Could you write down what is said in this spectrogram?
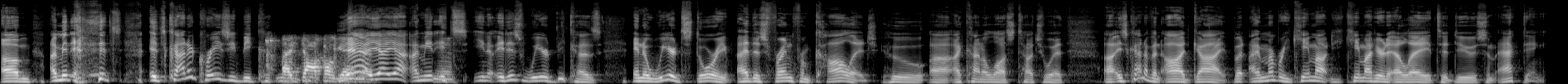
Um, I mean, it's it's kind of crazy because my doppelganger. Yeah, yeah, yeah. I mean, yeah. it's you know, it is weird because in a weird story, I had this friend from college who uh, I kind of lost touch with. Uh, he's kind of an odd guy, but I remember he came out. He came out here to L.A. to do some acting,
